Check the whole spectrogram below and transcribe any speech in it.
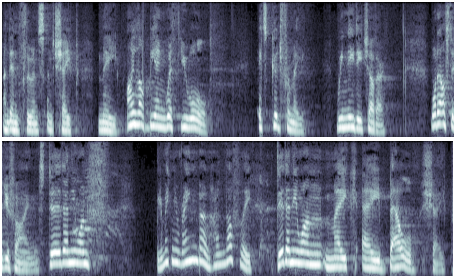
and influence and shape me. I love being with you all. It's good for me. We need each other. What else did you find? Did anyone. F- oh, You're making a rainbow. How lovely. Did anyone make a bell shape?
